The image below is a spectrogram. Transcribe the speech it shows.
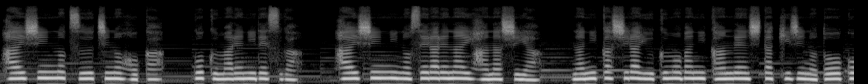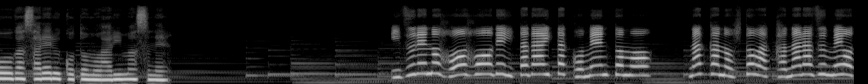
配信の通知のほか、ごく稀にですが、配信に載せられない話や、何かしらゆくもばに関連した記事の投稿がされることもありますね。いずれの方法でいただいたコメントも、中の人は必ず目を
